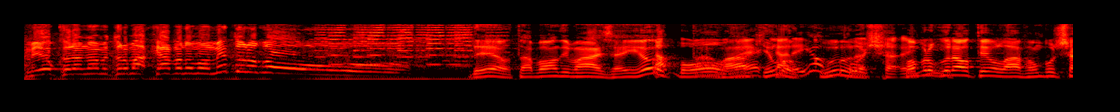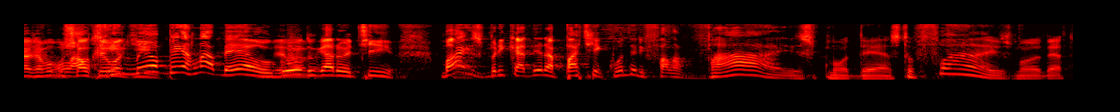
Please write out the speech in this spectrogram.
Meu cronômetro marcava no momento do gol. Deu, tá bom demais. Aí, Tá bom, lá, né, que cara? Loucura. poxa, Vamos procurar o teu lá, vamos puxar, já vou puxar lá, o teu aqui. Renan Bernabé, o gol Bernabé. do garotinho. Mas brincadeira à parte, quando ele fala, faz, Modesto, faz, Modesto.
